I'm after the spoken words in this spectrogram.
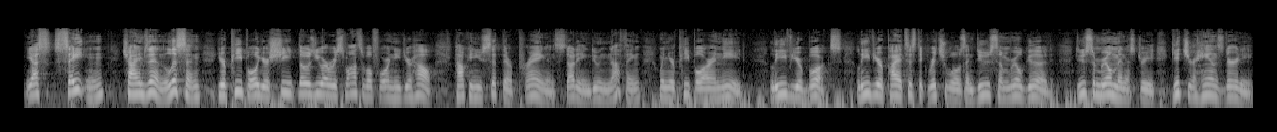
yes, Satan, chimes in. Listen, your people, your sheep, those you are responsible for need your help. How can you sit there praying and studying, doing nothing when your people are in need? Leave your books, leave your pietistic rituals, and do some real good. Do some real ministry. Get your hands dirty.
